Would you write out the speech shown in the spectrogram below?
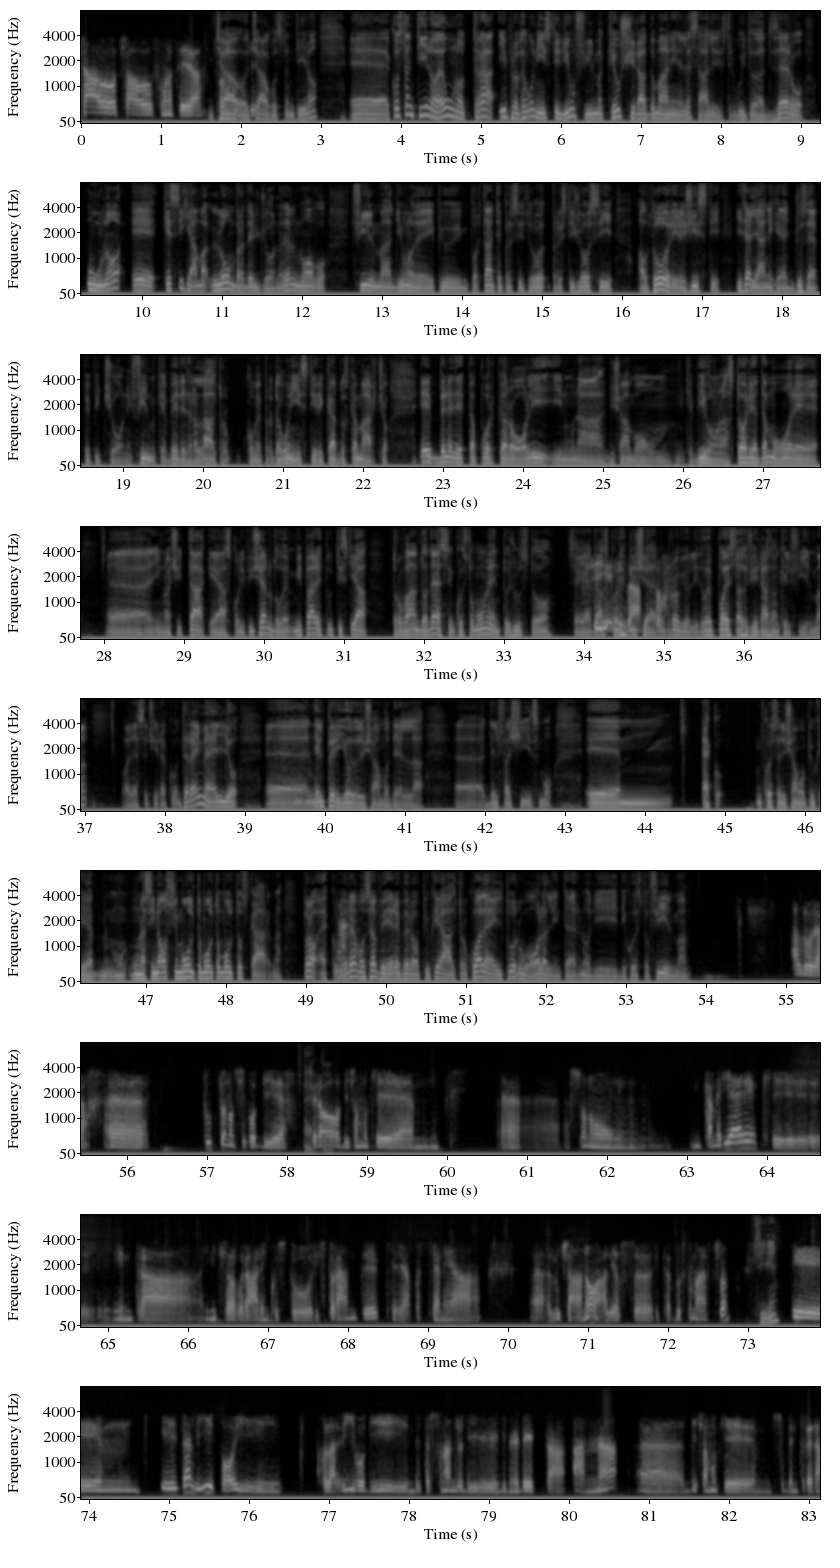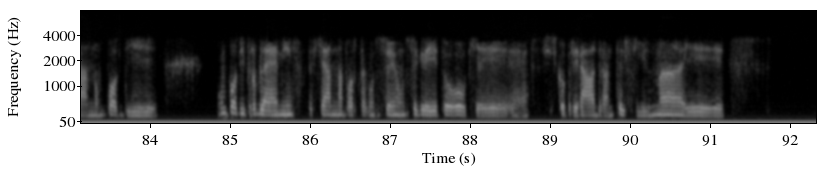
Ciao, ciao, buonasera. Ciao, ciao Costantino. Eh, Costantino è uno tra i protagonisti di un film che uscirà domani nelle sale, distribuito da 01 e che si chiama L'ombra del giorno, del nuovo film di uno dei più importanti e prestigio- prestigiosi autori, registi italiani che è Giuseppe Piccioni. Film che vede tra l'altro come protagonisti Riccardo Scamarcio e Benedetta Porcaroli una, diciamo, che vivono una storia d'amore eh, in una città che è Ascoli Piceno, dove mi pare tu ti stia trovando adesso in questo momento, giusto? Sei ad sì, Ascoli esatto. Piceno, proprio lì, dove poi è stato girato anche il film. Adesso ci racconterai meglio eh, mm-hmm. nel periodo, diciamo, del, eh, del fascismo. E, ehm, ecco, questo diciamo più che una sinossi molto molto molto scarna però ecco vorremmo sapere però più che altro qual è il tuo ruolo all'interno di, di questo film allora eh, tutto non si può dire, ecco. però diciamo che um, eh, sono un, un, cameriere che entra, inizia a lavorare in questo ristorante che appartiene a, a Luciano, alias Riccardo Scamarcio. Sì. E, um, e, da lì poi con l'arrivo di, del personaggio di, di Benedetta, Anna, eh, diciamo che subentreranno un po' di un po' di problemi perché Anna porta con sé un segreto che si scoprirà durante il film e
